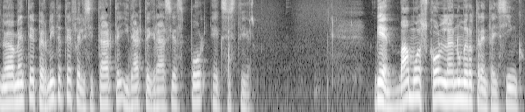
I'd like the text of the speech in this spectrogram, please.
nuevamente permítete felicitarte y darte gracias por existir. Bien, vamos con la número 35.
